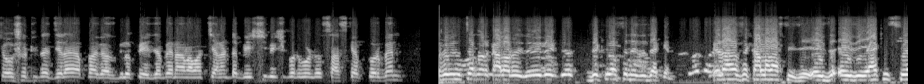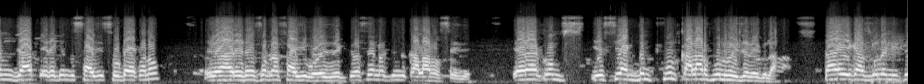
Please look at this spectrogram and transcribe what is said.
চৌষট্টিটা জেলায় আপনার গাছগুলো পেয়ে যাবেন আর আমার চ্যানেলটা বেশি বেশি পরিমাণে সাবস্ক্রাইব করবেন। এই যে যে যে যে একই সেম এটা কিন্তু ছোট এখনও। আর এটা হচ্ছে আপনার দেখতে পাচ্ছেন কিন্তু কালার হচ্ছে এই যে। এরকম এসি একদম ফুল কালারফুল হয়ে যাবে এগুলা। তাই এই নিতে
